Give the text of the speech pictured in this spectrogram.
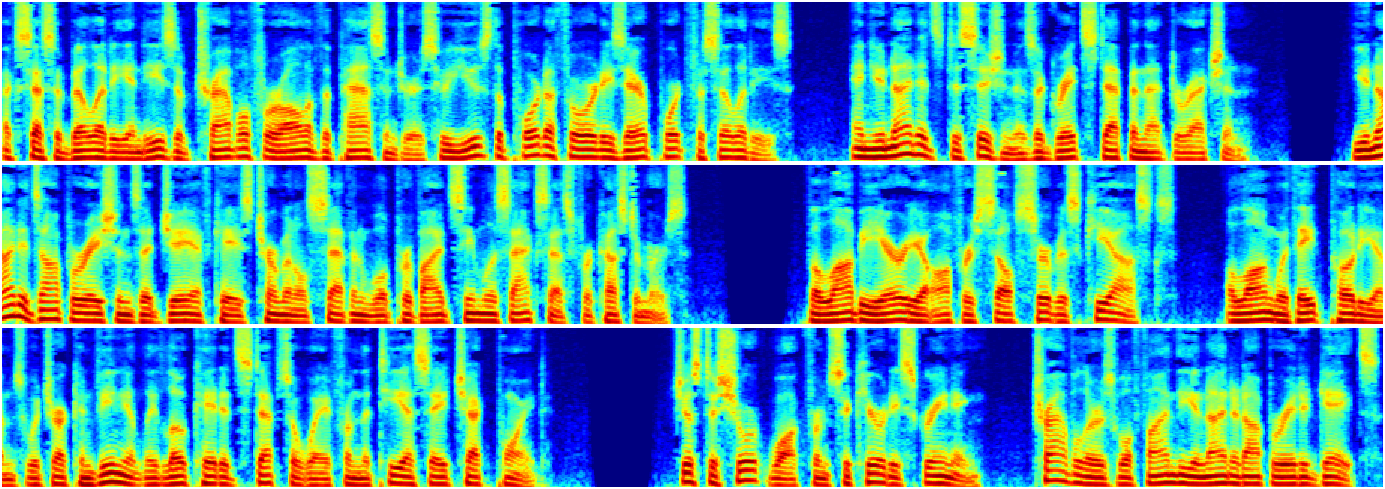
accessibility, and ease of travel for all of the passengers who use the Port Authority's airport facilities, and United's decision is a great step in that direction. United's operations at JFK's Terminal 7 will provide seamless access for customers. The lobby area offers self service kiosks, along with eight podiums which are conveniently located steps away from the TSA checkpoint. Just a short walk from security screening, travelers will find the United operated gates.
